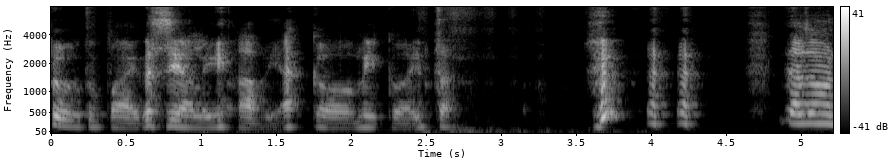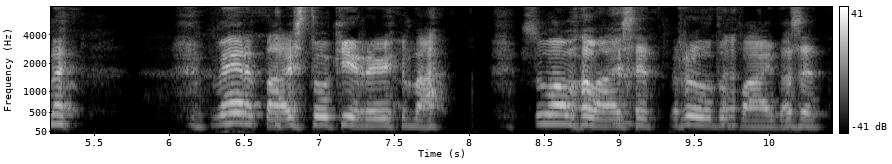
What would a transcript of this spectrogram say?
Ruutupaitaisia lihavia koomikoita. Mitä semmonen vertaistukiryhmä. Suomalaiset ruutupaitaset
